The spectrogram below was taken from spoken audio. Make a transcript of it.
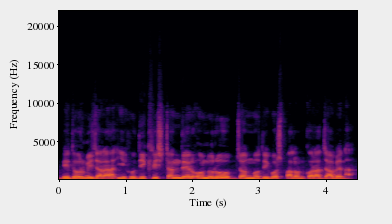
বিধর্মী যারা, ইহুদি খ্রিস্টানদের অনুরূপ জন্মদিবস পালন করা যাবে না।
